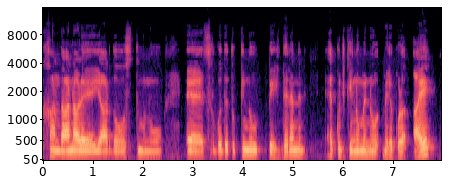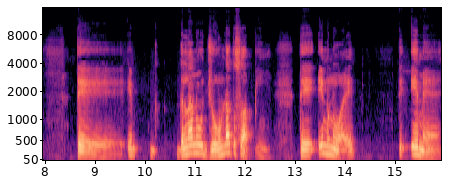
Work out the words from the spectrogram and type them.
ਖਾਨਦਾਨ ਵਾਲੇ ਯਾਰ ਦੋਸਤ ਮੈਨੂੰ ਇਹ ਸਰਗੋਦੇ ਤੋਂ ਕਿੰਨੂ ਭੇਜਦੇ ਰਹਿੰਦੇ ਨੇ? ਇਹ ਕੁਝ ਕਿੰਨੂ ਮੈਨੂੰ ਮੇਰੇ ਕੋਲ ਆਏ ਤੇ ਇਹ ਗੱਲਾਂ ਨੂੰ ਜੋੜਨਾ ਤਾਂ ਸਾਪੀ ਤੇ ਇਹ ਮੈਨੂੰ ਆਏ ਤੇ ਇਹ ਮੈਂ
